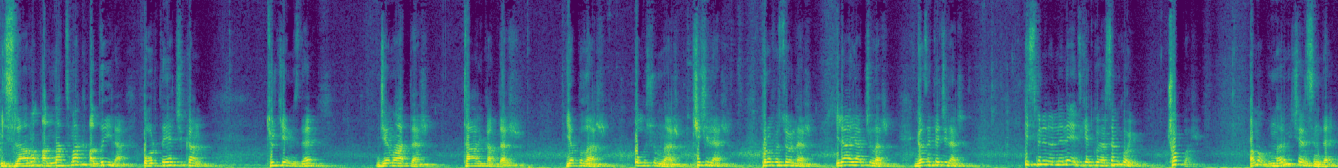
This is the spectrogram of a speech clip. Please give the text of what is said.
İslam'ı anlatmak adıyla ortaya çıkan Türkiye'mizde cemaatler, tarikatlar, yapılar, oluşumlar, kişiler, profesörler, ilahiyatçılar, gazeteciler isminin önüne ne etiket koyarsan koy. Çok var. Ama bunların içerisinde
